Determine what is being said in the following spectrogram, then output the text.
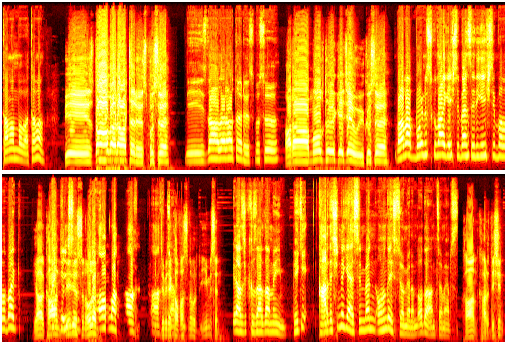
Tamam baba tamam. Biz dağlara atarız pusu. Biz dağlara atarız pusu. Aram oldu gece uykusu. Baba boynuz kulağa geçti ben seni geçtim baba bak. Ya Kaan ne geçtim. diyorsun oğlum? Allah ah ah. Bir de çarptım. kafasını vurdu. İyi misin? Birazcık kızardı ama iyiyim. Peki kardeşim de gelsin ben onu da istiyorum yanımda o da antrenman yapsın. Kaan kardeşin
